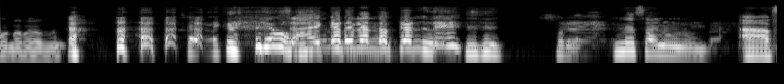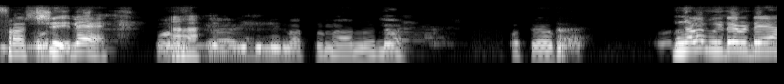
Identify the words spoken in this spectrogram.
ഓണറാണ്. ചായക്കടയിൽ എന്തൊക്കെ ഉണ്ട്? ഇന്ന സാധനങ്ങളുണ്ട് ആ ഫ്രഷ് അല്ലേ ഇതിൽ നടത്തുന്നതാണ് അല്ലേ നിങ്ങളെ വീട് എവിടെയാ?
